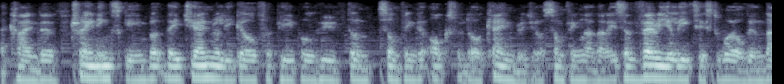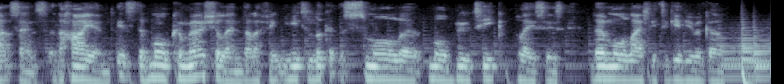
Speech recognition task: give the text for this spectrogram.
a kind of training scheme, but they generally go for people who've done something at Oxford or Cambridge or something like that. It's a very elitist world in that sense, at the high end. It's the more commercial end that I think you need to look at the smaller, more boutique places. They're more likely to give you a go.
